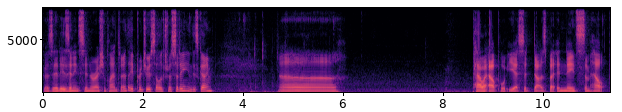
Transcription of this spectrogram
Because it is an incineration plant. Don't they produce electricity in this game? Uh, power output. Yes, it does, but it needs some help.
